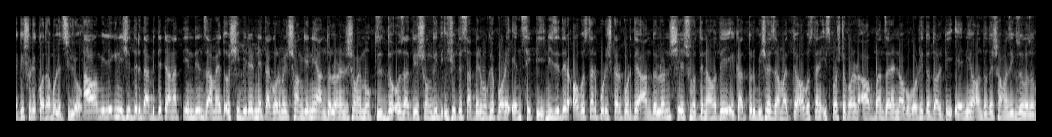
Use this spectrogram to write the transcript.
একই সুরে কথা বলেছিল। আওয়ামী লীগ নিষিদ্ধের দাবিতে টানা তিন দিন জামায়াত ও শিবিরের নেতাকর্মীর সঙ্গে নিয়ে আন্দোলনের সময় মুক্তিযুদ্ধ ও জাতীয় সংগীত ইস্যুতে চাপের মুখে পড়ে এনসিপি। নিজেদের অবস্থান পরিষ্কার করতে আন্দোলন শেষ হতে না হতে একাত্তর বিষয় জামায়াতকে অবস্থান স্পষ্ট করার আহ্বান জানায় নবগঠিত দলটি। এ নিয়ে অন্তত সামাজিক যোগাযোগ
